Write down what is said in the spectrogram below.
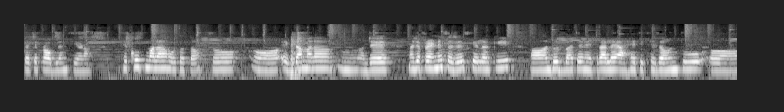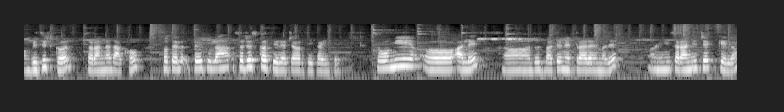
त्याचे प्रॉब्लेम्स येणं. हे खूप मला होत होतं. सो एकदा मला म्हणजे माझ्या फ्रेंडने सजेस्ट केलं की दूधभाते नेत्रालय आहे तिथे जाऊन तू व्हिजिट कर सरांना दाखव. सो ते ते तुला सजेस्ट करतील याच्यावरती काही ते. सो मी आले दूधभाते नेत्रालयामध्ये आणि सरांनी चेक केलं.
